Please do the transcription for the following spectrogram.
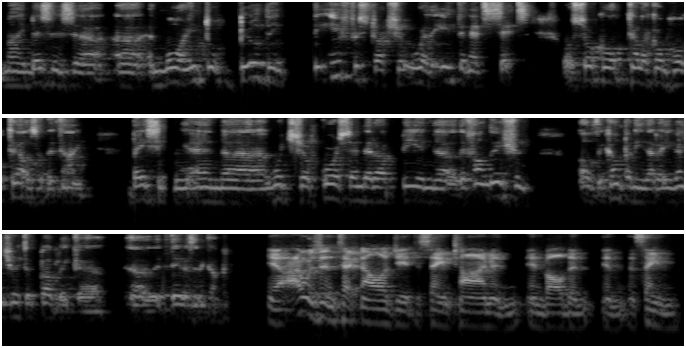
my business uh, uh, more into building the infrastructure where the internet sits, or so-called telecom hotels at the time, basically, and uh, which of course ended up being uh, the foundation of the company that I eventually took public, uh, the data center company. Yeah, I was in technology at the same time and involved in, in the same,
